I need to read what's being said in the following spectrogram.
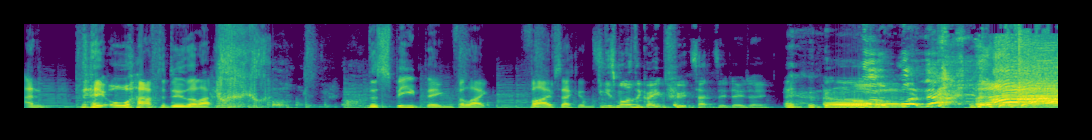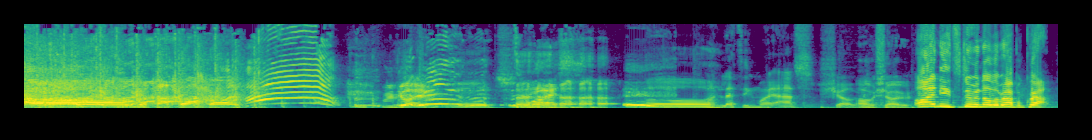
and they all have to do the like the speed thing for like five seconds. I think it's more of the grapefruit tactic, JJ. Whoa, oh, oh, what that? We got him. Twice. Oh. I'm letting my ass show. Oh, show. I need to do another rap or crap.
